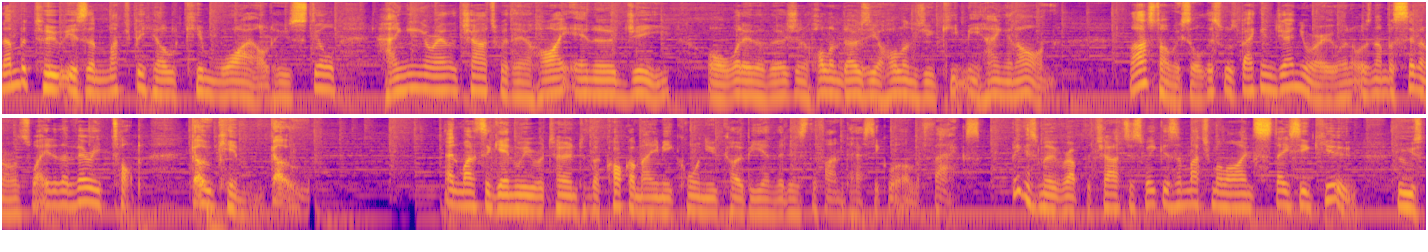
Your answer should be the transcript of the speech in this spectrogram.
Number two is the much beheld Kim Wilde, who's still hanging around the charts with her high energy or whatever version of Holland-Dozier-Holland's You Keep Me Hanging On. Last time we saw this was back in January when it was number 7 on its way to the very top, Go Kim, go! And once again we return to the cockamamie cornucopia that is the fantastic world of facts. Biggest mover up the charts this week is the much maligned Stacey Q, whose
